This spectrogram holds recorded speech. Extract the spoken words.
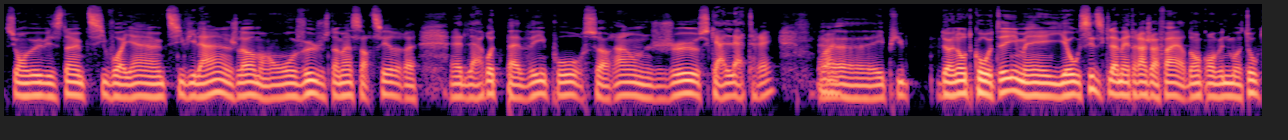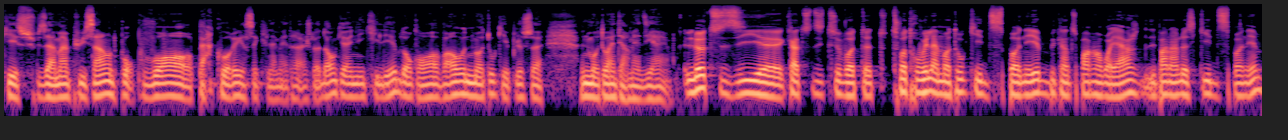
Si on veut visiter un petit voyant, un petit village, là, ben, on veut justement sortir euh, de la route pavée pour se rendre jusqu'à l'attrait. Euh, et puis, d'un autre côté, mais il y a aussi du kilométrage à faire. Donc, on veut une moto qui est suffisamment puissante pour pouvoir parcourir ce kilométrage-là. Donc, il y a un équilibre. Donc, on va avoir une moto qui est plus euh, une moto intermédiaire. Là, tu dis, euh, quand tu dis que tu vas, trouver la moto qui est disponible quand tu pars en voyage, dépendant de ce qui est disponible,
